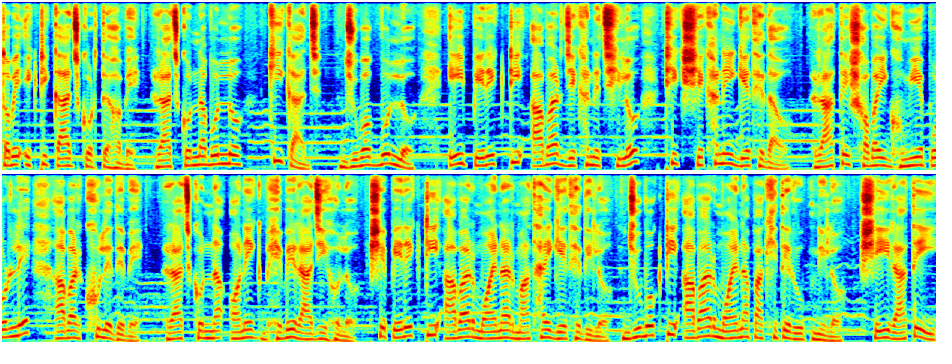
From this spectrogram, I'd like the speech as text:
তবে একটি কাজ করতে হবে। রাজকন্যা বলল, কি কাজ? যুবক বলল, এই পেরেকটি আবার যেখানে ছিল, ঠিক সেখানেই গেথে দাও। রাতে সবাই ঘুমিয়ে পড়লে আবার খুলে দেবে রাজকন্যা অনেক ভেবে রাজি হল। সে পেরেকটি আবার ময়নার মাথায় গেথে দিল। যুবকটি আবার ময়না পাখিতে রূপ নিল। সেই রাতেই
